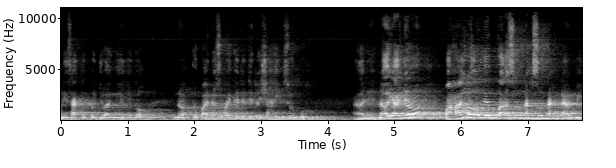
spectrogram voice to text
ini satu perjuangan juga. Nak kepada supaya kita tidak syahid subuh. Ha, ni. Nak ayatnya, pahala orang buat sunnah-sunnah Nabi.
